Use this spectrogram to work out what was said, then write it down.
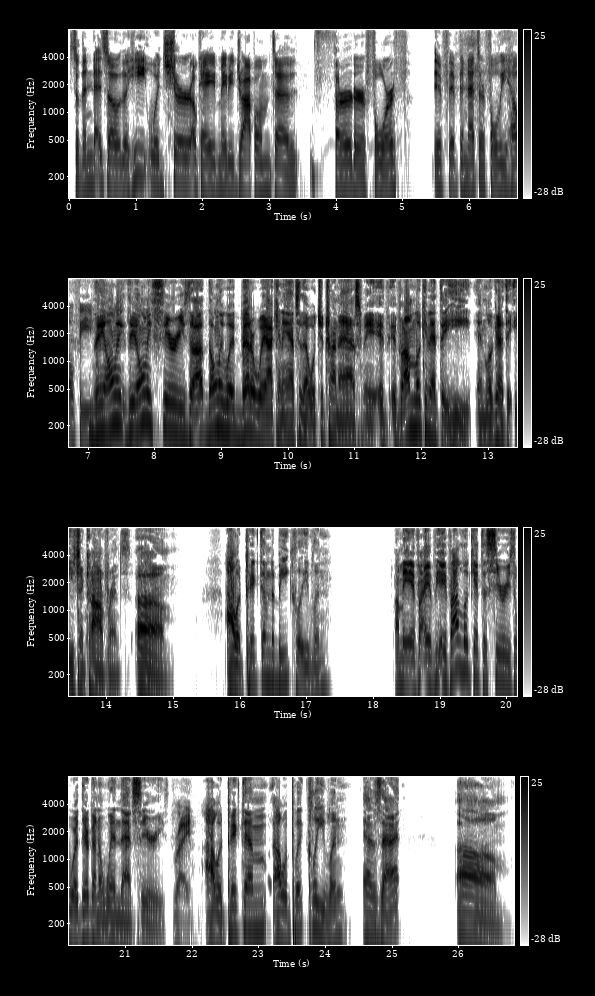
So the so the Heat would sure okay maybe drop them to third or fourth if if the Nets are fully healthy. The only the only series uh, the only way better way I can answer that what you're trying to ask me if if I'm looking at the Heat and looking at the Eastern Conference, um, I would pick them to beat Cleveland. I mean, if I, if if I look at the series where they're going to win that series, Right. I would pick them. I would put Cleveland as that. Um,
